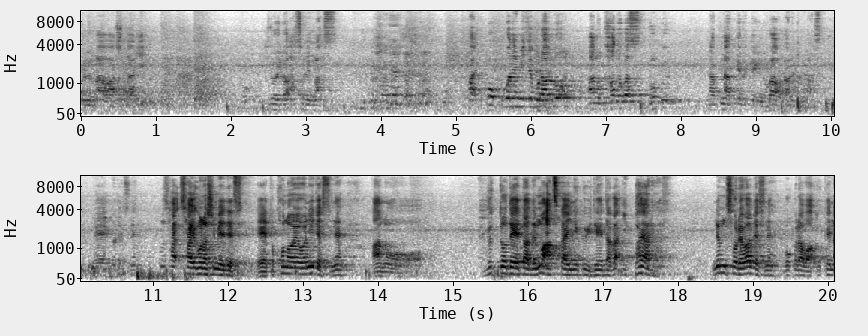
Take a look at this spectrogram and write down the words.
ぐる回したり、いろいろ遊べます。はい、ここで見てもらうと、あの角がすごくなくなってるというのがわかると思います。えっ、とですね、さ最後の締めです。えっ、とこのようにですね、あのグッドデータでも扱いにくいデータがいっぱいあります。でもそれはですね、僕らは受け流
